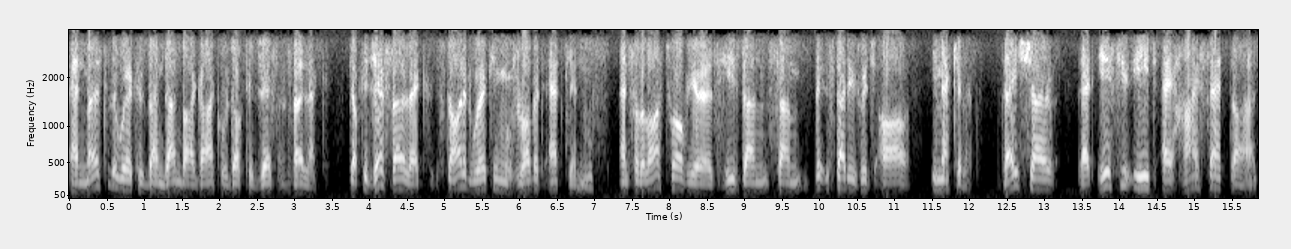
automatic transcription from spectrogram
and most of the work has been done by a guy called Dr. Jeff Volek. Dr. Jeff Volek started working with Robert Atkins and for the last 12 years he's done some studies which are immaculate. They show that if you eat a high-fat diet,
